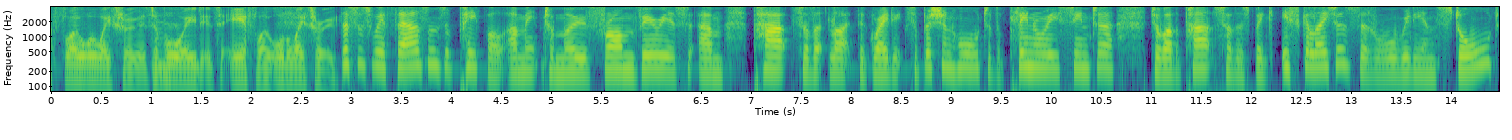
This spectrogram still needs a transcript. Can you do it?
a flow all the way through. It's a void. It's airflow all the way through. This is where thousands of people are meant to move from various um, parts of it, like the Great Exhibition Hall to the Plenary Centre to other parts. So there's big escalators that are already installed.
